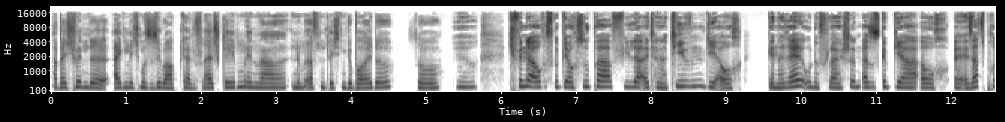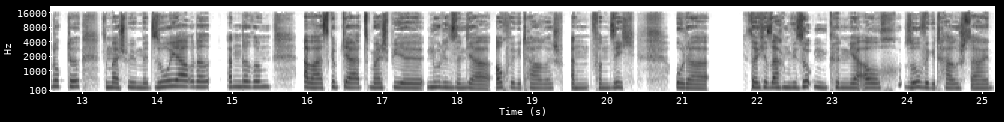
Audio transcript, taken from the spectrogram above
Aber ich finde, eigentlich muss es überhaupt kein Fleisch geben in, einer, in einem öffentlichen Gebäude. So. Ja. Ich finde auch, es gibt ja auch super viele Alternativen, die auch generell ohne Fleisch sind. Also es gibt ja auch äh, Ersatzprodukte, zum Beispiel mit Soja oder anderem. Aber es gibt ja zum Beispiel, Nudeln sind ja auch vegetarisch an, von sich. Oder solche Sachen wie Suppen können ja auch so vegetarisch sein.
